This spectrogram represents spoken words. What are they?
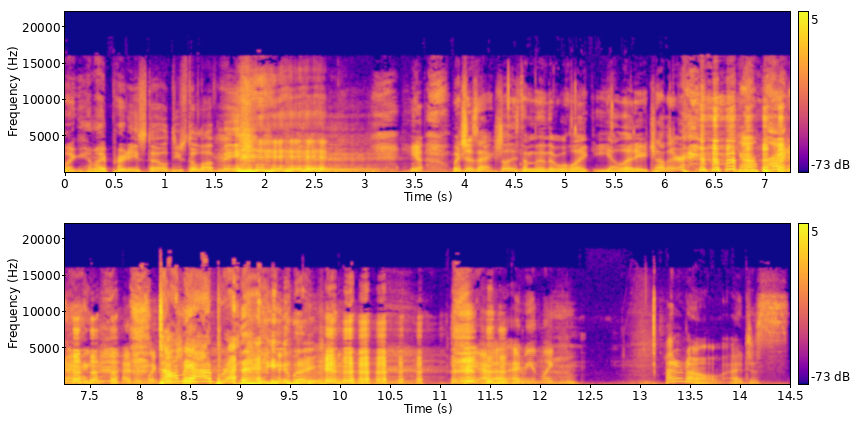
Like, am I pretty still? Do you still love me? Yeah, which is actually something that we'll like yell at each other. You're pretty. I just like Tell me. I'm pretty. like, yeah, I mean, like, I don't know. I just,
